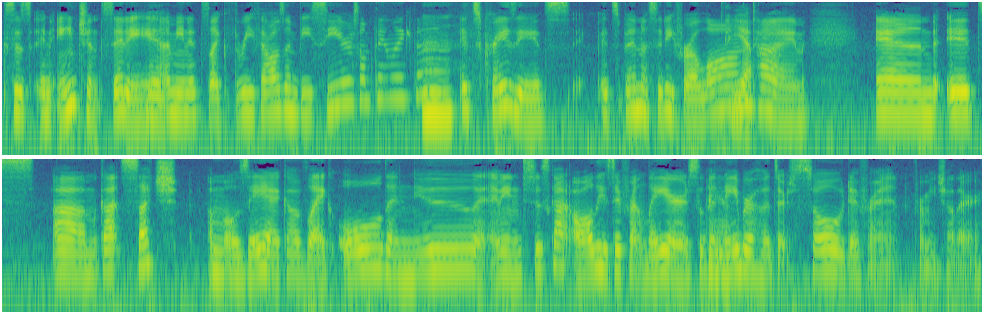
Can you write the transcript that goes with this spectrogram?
because it's an ancient city. Yeah. I mean, it's like three thousand BC or something like that. Mm. It's crazy. It's it's been a city for a long Yeah. time, and it's um, got such a mosaic of like old and new. I mean, it's just got all these different layers. So the Yeah. neighborhoods are so different from each other.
